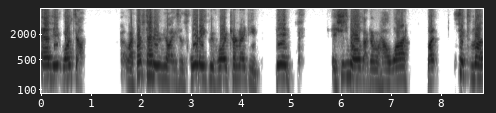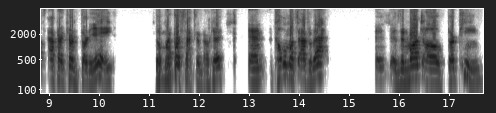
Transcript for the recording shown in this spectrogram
as it works out, my first head injury, like was four days before I turned 19. Then it just arose. I don't know how, why, but six months after I turned 38, my first accident, okay? And a couple months after that, was in March of 13,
